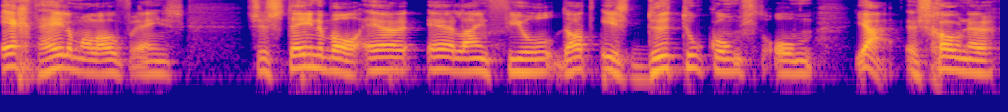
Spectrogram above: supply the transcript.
echt helemaal over eens. Sustainable air, airline fuel, dat is de toekomst om ja, schoner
